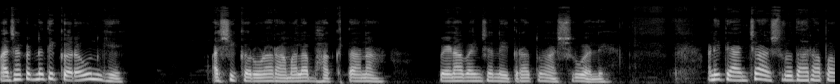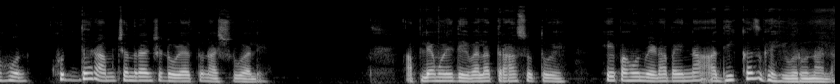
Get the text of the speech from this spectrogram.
माझ्याकडनं ती करवून घे. अशी करुणा रामाला भागताना वेणाबाईंच्या नेत्रातून अश्रू आले. आणि त्यांच्या अश्रुधारा पाहून खुद्द रामचंद्रांच्या डोळ्यातून अश्रू आले. आपल्यामुळे देवाला त्रास होतोय हे पाहून वेणाबाईंना अधिकच गहीवरून आला.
